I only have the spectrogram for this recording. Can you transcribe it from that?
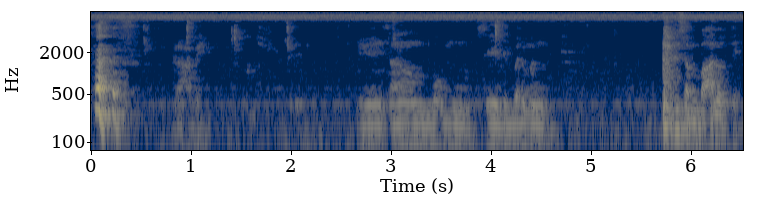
Grabe. Eh, isang buong sili ba naman? isang balot eh.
